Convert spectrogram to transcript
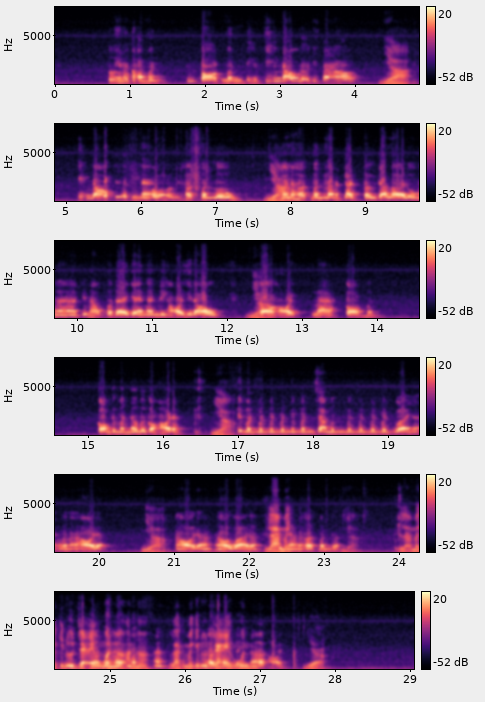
Tôi nghe nó còn mình còn mình thì chiến đấu nữa chứ sao? Dạ. Chiến đấu cho khi nào mình hết mình luôn. Dạ. Mà nó hết mình là nó trả, tự trả lời luôn à chứ nó không có để cho em em đi hỏi gì đâu. Dạ. Còn hỏi là còn mình còn cái mình nó mới còn hỏi đó. Dạ. Cái mình mình mình mình mình, mình sao mình mình mình mình mình hoài nhá mà nó hỏi đó. Dạ. Nó hỏi đó nó hỏi hoài đó. Là Chừng mấy- nó hết mình rồi. Dạ. Là mấy cái đứa trẻ của mình đó anh mình, ha? hả? là mấy cái đứa hết trẻ mình của mình. nó hết hỏi. Dạ.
